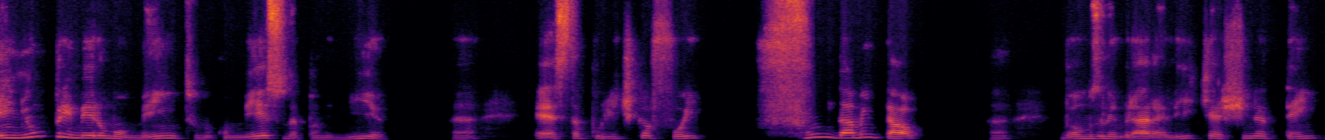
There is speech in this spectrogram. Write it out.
Em um primeiro momento, no começo da pandemia, né, esta política foi fundamental. Né? Vamos lembrar ali que a China tem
